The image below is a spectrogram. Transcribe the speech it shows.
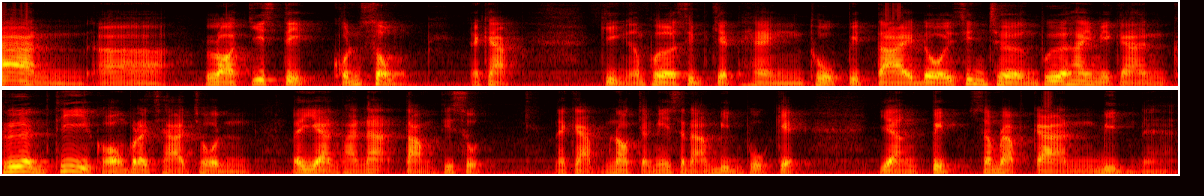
ด้านโลจิสติกขนส่งนะครับกิ่งอำเภอ 17 แห่งถูกปิดตายโดยสิ้นเชิงเพื่อให้มีการเคลื่อนที่ของประชาชนและยานพาหนะต่ำที่สุดนะครับนอกจากนี้สนามบินภูเก็ตยังปิดสำหรับการบินนะฮะ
